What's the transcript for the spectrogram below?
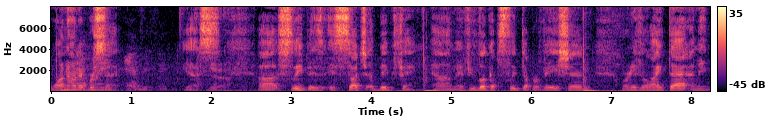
One hundred percent. Everything. Yes. Yeah. Uh, sleep is, is such a big thing. Um, if you look up sleep deprivation or anything like that, I mean,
